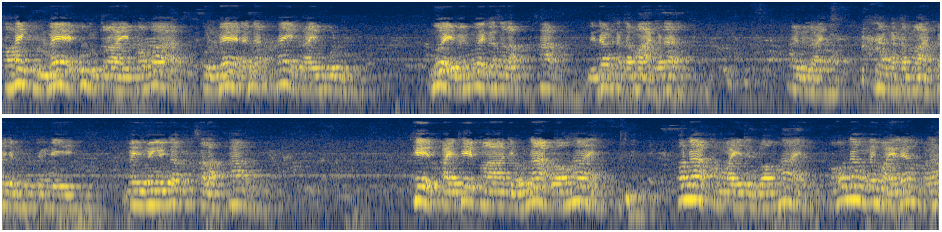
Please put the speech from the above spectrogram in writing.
เขาให้คุณแม่อุ้มไตร เพราะว่าคุณแม่นั้นน่ะให้ไออุ่นเมื่อยไม่เมื่อยก็สลับข้างหรือนั่งขัดสมาธิก็ได้ไม่เป็นไรนั่งขัดสมาธิก็ยังยังดี ไม่ไม่งั้นก็สลับข้างเทศไปเทศมาเดี๋ยวหน้าร้องไห้ เพราะหน้าทำไมถึงร้องไห้เพราะนั่งไม่ไหวแล้วมาละ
